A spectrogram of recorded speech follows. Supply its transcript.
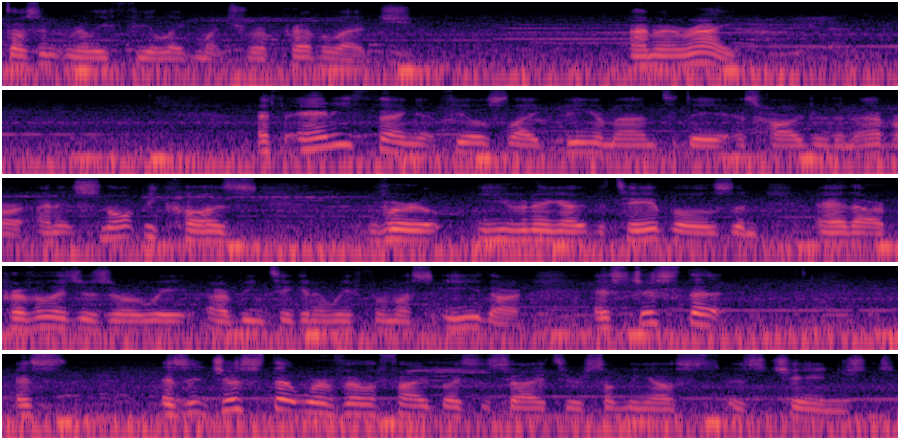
doesn't really feel like much of a privilege. Am I right? If anything, it feels like being a man today is harder than ever, and it's not because we're evening out the tables and uh, that our privileges are, away, are being taken away from us either. It's just that it's is it just that we're vilified by society or something else has changed?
